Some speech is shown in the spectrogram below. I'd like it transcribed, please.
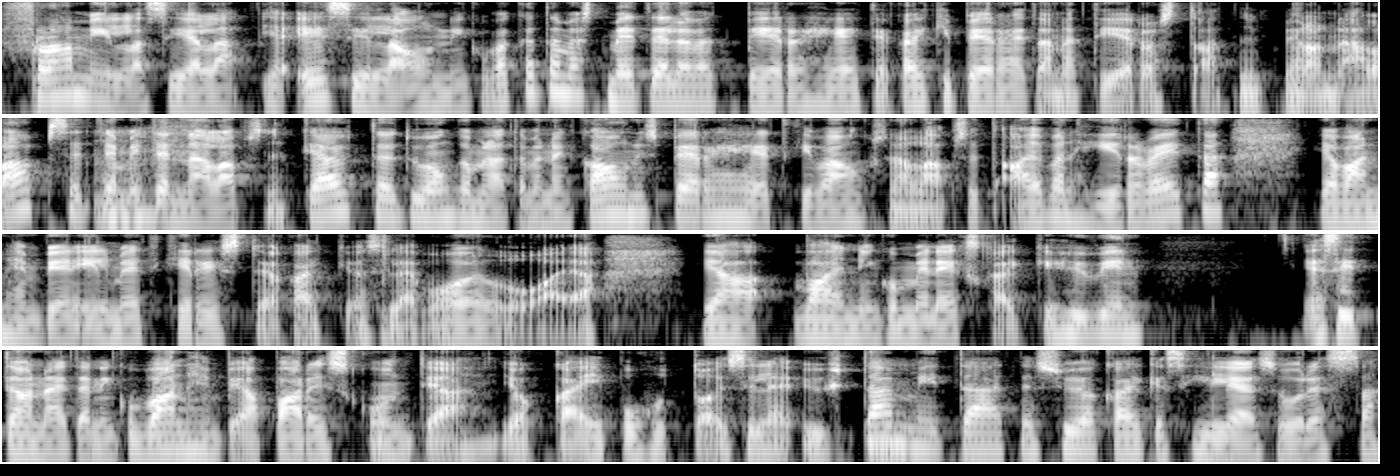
Framilla siellä ja esillä on niin vaikka tämmöiset metelevät perheet ja kaikki perheet aina tiedostaa, että nyt meillä on nämä lapset ja mm. miten nämä lapset nyt käyttäytyy. Onko meillä tämmöinen kaunis perhehetki vai onko nämä lapset aivan hirveitä ja vanhempien ilmeet kiristyy ja kaikki on sille voilua ja, ja vain niin meneekö kaikki hyvin. Ja sitten on näitä niin vanhempia pariskuntia, jotka ei puhu toisille yhtään mm. mitään, että ne syö kaikessa hiljaisuudessa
